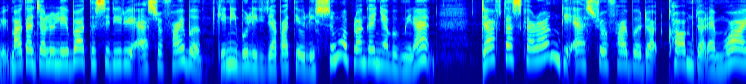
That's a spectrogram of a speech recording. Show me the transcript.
Perkhidmatan jalur lebar tersendiri Astro Fiber kini boleh didapati oleh semua pelanggan yang berminat Daftar sekarang di astrofiber.com.my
